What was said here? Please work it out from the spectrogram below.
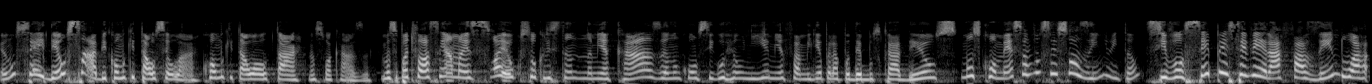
Eu não sei, Deus sabe como que está o seu lar, como que está o altar na sua casa. Você pode falar assim, ah, mas só eu que sou cristã na minha casa, eu não consigo reunir a minha família para poder buscar a Deus. Mas começa você sozinho, então. Se você perseverar fazendo a,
